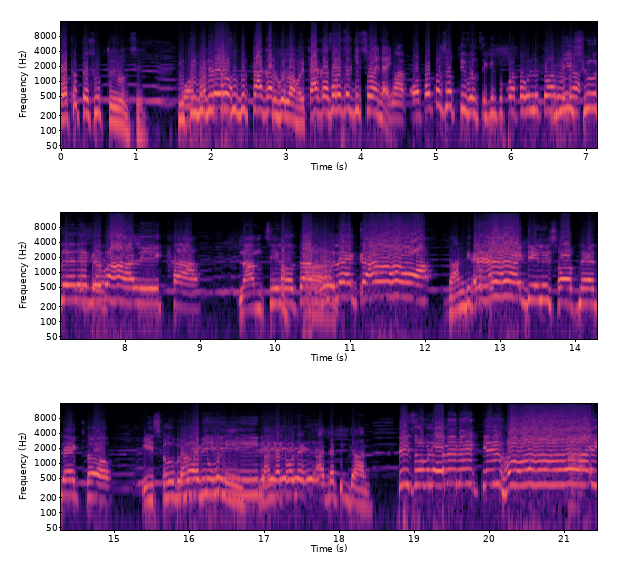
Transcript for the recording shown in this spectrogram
কথা তো সত্যই বলছে। পৃথিবীতে তো শুধু টাকার গোলাম হয়। টাকা ছাড়া তো কিছু হয় নাই। না কথা তো সত্যি বলছে কিন্তু কথা বললে তো আর মিশুরের এক বালিকা নাম ছিল তার আহা। লেখা। গান্ডি তো একদিন স্বপ্নে দেখল ইসুব নবীর। গানটা তো অনেক আধ্যাত্মিক গান। ইসুব নবী বিক্রি হয়?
